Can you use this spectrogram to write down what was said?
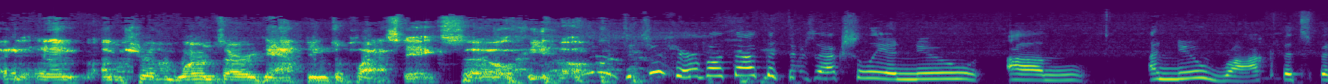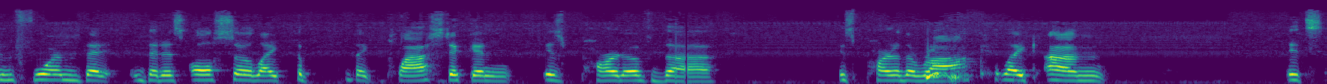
And, and I'm, I'm sure the worms are adapting to plastic. So, you know. you know, did you hear about that that there's actually a new um, a new rock that's been formed that that is also like the like plastic and is part of the is part of the rock like um it's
